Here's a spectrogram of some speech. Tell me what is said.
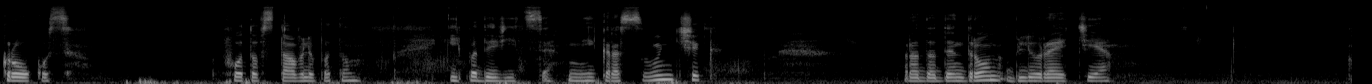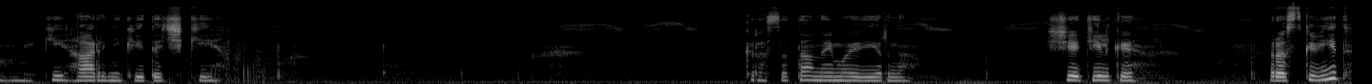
крокус. Фото вставлю потім. І подивіться, мій красунчик. Рододендрон блюретія. Які гарні квіточки. Красота неймовірна. Ще тільки розквіт,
